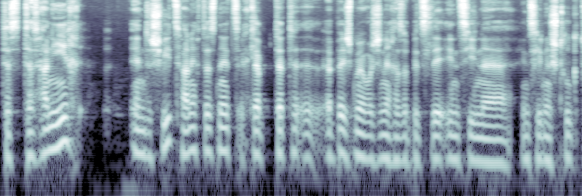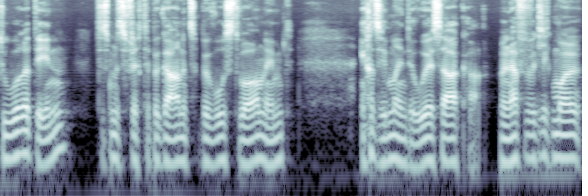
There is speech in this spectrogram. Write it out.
Das, das habe ich, in der Schweiz habe ich das nicht. Ich glaube, dort äh, ist man wahrscheinlich auch so ein bisschen in seinen, in seinen Strukturen drin, dass man es vielleicht eben gar nicht so bewusst wahrnimmt. Ich hatte es immer in den USA gehabt. Man einfach wirklich mal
